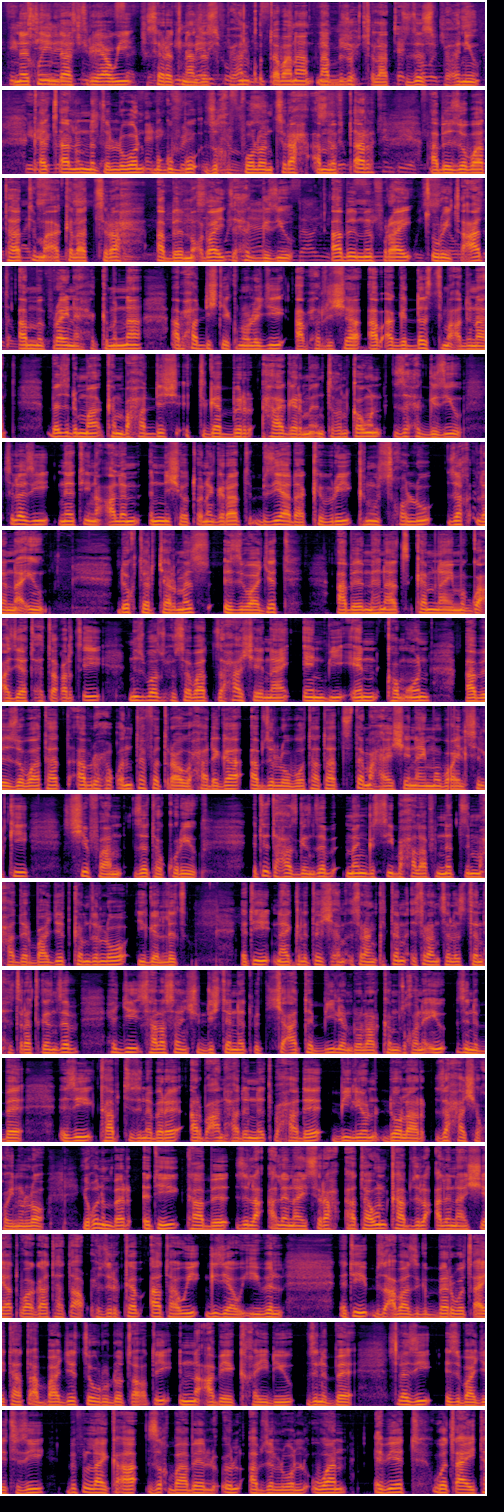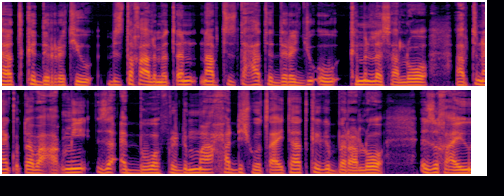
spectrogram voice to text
ነቲ ኢንዳስትሪያዊ ሰረትና ዘስፍሕን ቁጠባና ናብ ብዙሕ ጽላት ዘስፍሕን እዩ ቀጻልነት ዘለዎን ብግቡእ ዝኽፈሎን ስራሕ ኣብ ምፍጣር ኣብ ዞባታት ማእከላት ስራሕ ኣብ ምዕባይ ዝሕግዝ እዩ ኣብ ምፍራይ ፅሩይ ፀዓት ኣብ ምፍራይ ናይ ሕክምና ኣብ ሓድሽ ቴክኖሎጂ ኣብ ሕርሻ ኣብ ኣገደስቲ ማዕድናት በዚ ድማ ከም ብሓድሽ እትገብር ሃገር ምእንቲ ክንከውን ዝሕግዝ እዩ ስለዚ ነቲ ንዓለም እንሸጦ ነገራት ብዝያዳ ክብሪ ክንውስኸሉ ዘኽእለና እዩ። ዶክተር ቸርመስ እዚ ባጀት ኣብ ምህናጽ ከም ናይ መጓዓዝያ ትሕተ ቅርጺ፣ ንዝበዝሑ ሰባት ዝሓሸ ናይ NBN ከምኡውን ኣብ ዞባታት ኣብ ርሑቕን ተፈጥሮኣዊ ሓደጋ ኣብ ዘለዎ ቦታታት ዝተመሓየሸ ናይ ሞባይል ስልኪ ሽፋን ዘተኩር እዩ። እቲ ተሓዝ ገንዘብ መንግስቲ ብሓላፍነት ዝመሓደር ባጀት ከም ዘለዎ ይገልጽ። እቲ ናይ ክልተ ሽሕን ዕስራን ክልተን ዕስራን ሰለስተን ሕጽረት ገንዘብ ሕጂ ሰላሳን ሽዱሽተን ነጥቢ ትሽዓተ ቢልዮን ዶላር ከም ዝኾነ እዩ ዝንበ። እዚ ካብቲ ዝነበረ ኣርብዓን ሓደን ነጥቢ ሓደ ቢልዮን ዶላር ዝሓሸ ኮይኑ ኣሎ። ይኹን እምበር እቲ ካብ ዝለዓለ ናይ ስራሕ ኣታውን ካብ ዝለዓለ ናይ ሽያጥ ዋጋታት ኣቑሑ ዝርከብ ኣታዊ ግዝያዊ እዩ ይብል እቲ ብዛዕባ ዝግበር ወፃኢታት ኣብ ባጀት ዘውርዶ ፀቕጢ እናዓበየ ክኸይድ እዩ ዝንበ። ስለዚ እዚ ባጀት እዚ ብፍላይ ከዓ ዝቕባበ ልዑል ኣብ ዘለወሉ እዋን ዕብየት ወፃኢታት ክድርት እዩ። ብዝተኽኣለ መጠን ናብቲ ዝተሓተ ደረጅኡ ክምለስ ኣለዎ። ኣብቲ ናይ ቁጠባ ዓቕሚ ዘዕቢ ወፍሪ ድማ ሓድሽ ወፃኢታት ክግበር ኣለዎ። እዚ ከዓ እዩ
